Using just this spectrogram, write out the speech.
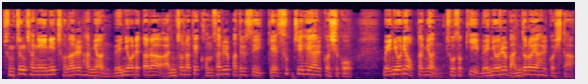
중증 장애인이 전화를 하면 매뉴얼에 따라 안전하게 검사를 받을 수 있게 숙지해야 할 것이고 매뉴얼이 없다면 조속히 매뉴얼을 만들어야 할 것이다.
